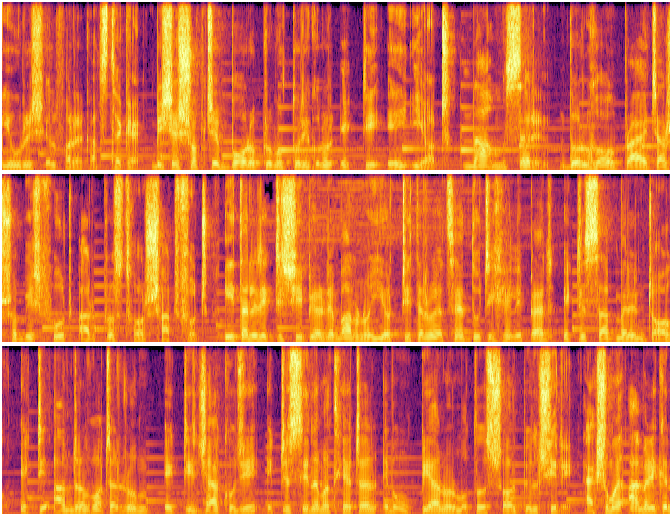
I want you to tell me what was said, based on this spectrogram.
ইউরি শেলফারের কাছ থেকে। বিশ্বের সবচেয়ে বড় প্রমোত্তরিগুলোর একটি এই ইয়ট, নাম সেরিন। দৈর্ঘ্য প্রায় চারশো বিশ ফুট আর প্রস্থ ষাট ফুট। ইতালির একটি শিপইয়ার্ডে বানানো ইয়টটিতে রয়েছে দুটি হেলিপ্যাড, একটি সাবমেরিন ডক একটি আন্ডার ওয়াটার রুম, একটি জাকুজি, একটি সিনেমা থিয়েটার এবং পিয়ানোর মতো সরপিল সিঁড়ি। একসময় আমেরিকান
